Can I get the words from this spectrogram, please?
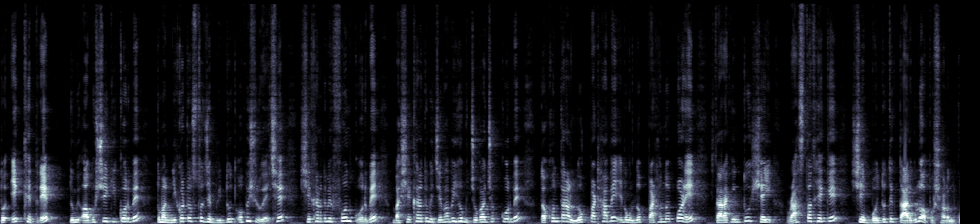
তো এক্ষেত্রে তুমি অবশ্যই কি করবে? তোমার নিকটস্থ যে বিদ্যুৎ অফিস রয়েছে, সেখানে তুমি ফোন করবে বা সেখানে তুমি যেভাবেই হোক যোগাযোগ করবে, তখন তারা লোক পাঠাবে এবং লোক পাঠানোর পরে তারা কিন্তু সেই রাস্তা থেকে সেই বৈদ্যুতিক তারগুলো অপসারণ করবে।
